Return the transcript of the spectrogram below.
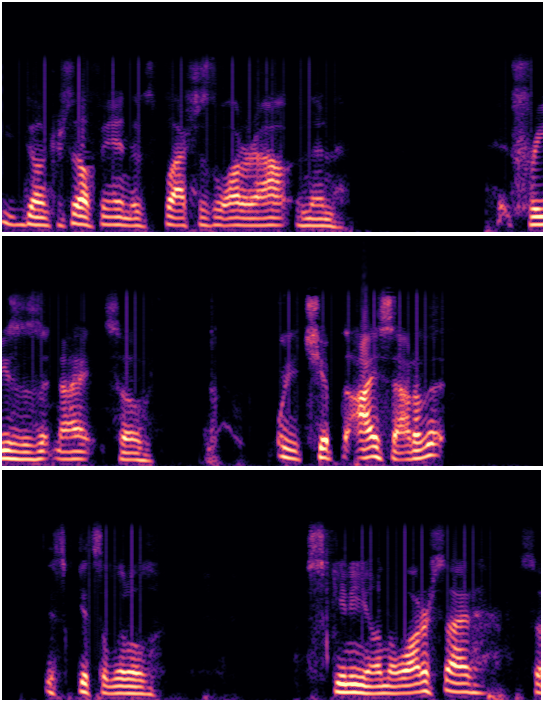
you dunk yourself in, it splashes the water out and then it freezes at night. So when you chip the ice out of it, it gets a little skinny on the water side. So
